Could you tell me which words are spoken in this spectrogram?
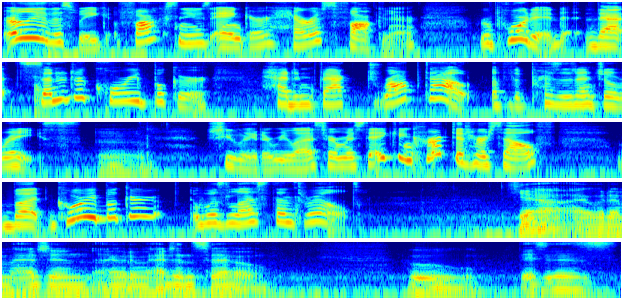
Earlier this week, Fox News anchor Harris Faulkner reported that Senator Cory Booker had in fact dropped out of the presidential race. Mm. She later realized her mistake and corrected herself, but Cory Booker was less than thrilled. Yeah, I would imagine. I would imagine so. Ooh, this is,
